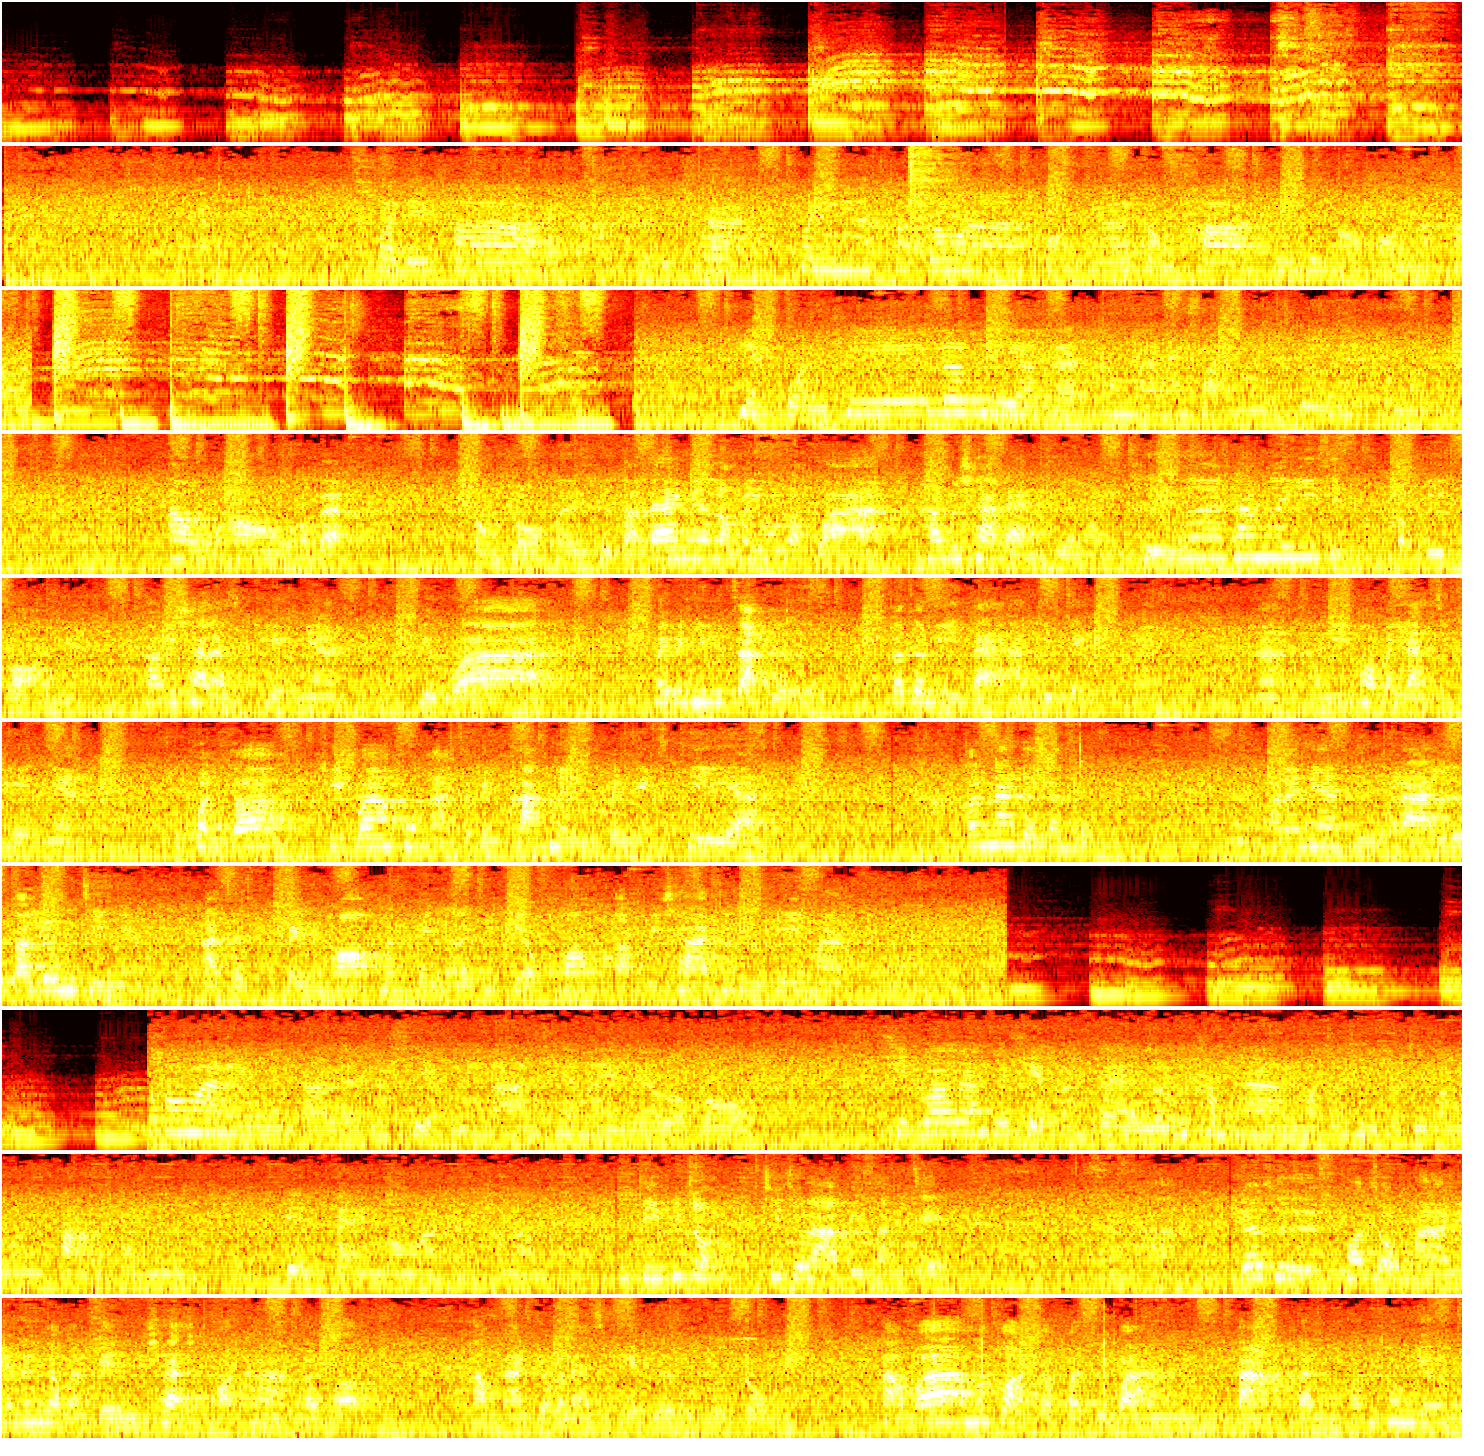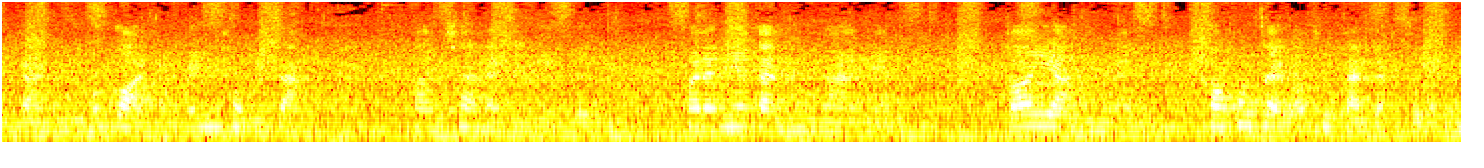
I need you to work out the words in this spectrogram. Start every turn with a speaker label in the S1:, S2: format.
S1: สวัสดีค่ะ สวัสดีค่ะ วันนี้นะคะจะมาขออนุญาตสัมภาษณ์คุณสุภาพรนะคะ เหตุผลที่เลือกเรียนและทำงานในสายนี้คือเหตุผลอะไร
S2: เอาเอาเอาแบบตรงๆเลยคือตอนแรกเนี่ยเราไม่รู้หรอกว่าภาควิชา land คืออะไร คือเมื่อถ้าเมื่อ 20 กว่าปีก่อนเนี่ย ภาควิชา landscape เนี่ยถือว่าไม่เป็นที่รู้จักเลย ก็จะมีแต่ architect ใช่ไหมอ่าคราวนี้พอเป็น landscape เนี่ยทุกคนก็คิดว่าคงอาจจะเป็น part หนึ่งเป็นเอ็กซ์เทียก็น่าจะสนุก เพราะฉะนั้นเนี่ยถึงเวลาเรื่อตอนเรื่องจริงเนี่ยอาจจะเป็นเพราะมันเป็นอะไรที่เกี่ยวข้องกับวิชาที่ดูเท่มากเข้า
S1: มาในวงการ landscape ไม่นานแค่ไหนแล้ว แล้วก็คิดว่า landscape ตั้งแต่เริ่มทำงานมาจนถึงปัจจุบันมันต่างกัน เปลี่ยนแปลงมามากกันขนาดไหน
S2: จริงๆพี่จบที่จุฬาปีสามเจ็ดนะคะ ก็คือพอจบมาเนี่ยเนื่องจากมันเป็นวิชาเฉพาะทางเราก็ทำงานเกี่ยวกับ landscape เลยโดยตรง ถามว่าเมื่อก่อนกับปัจจุบันต่างกันค่อนข้างเยอะเหมือนกันคือเมื่อก่อนเนี่ยไม่มีคนรู้จักภาควิชา landscape เลย เพราะฉะนั้นเนี่ยการทำงานเนี่ยก็ยังเหมือนเขาเข้าใจว่าคือการจัดสวน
